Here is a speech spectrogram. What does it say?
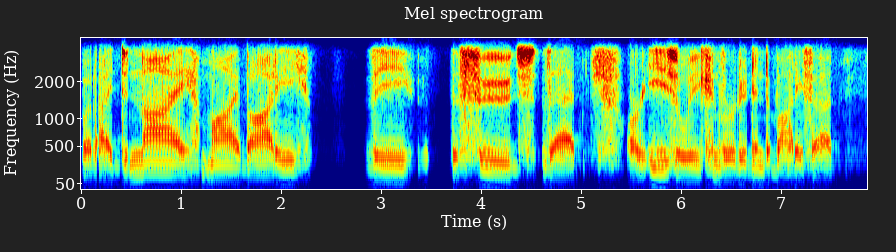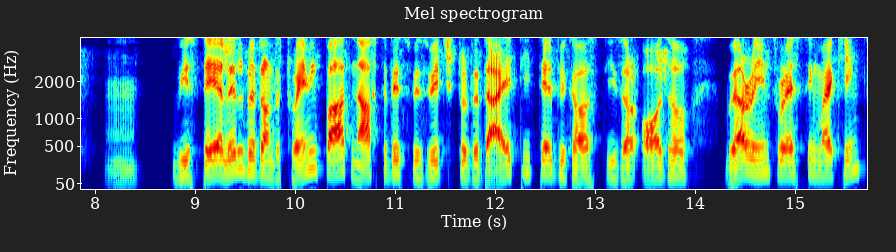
but I deny my body the the foods that are easily converted into body fat. Mm-hmm. We stay a little bit on the training part, and after this, we switch to the diet detail because these are also very interesting, my king.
